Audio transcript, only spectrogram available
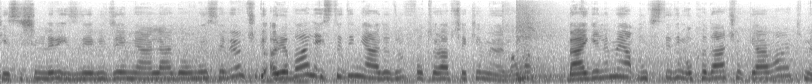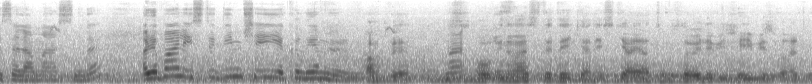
kesişimleri izleyebileceğim yerlerde olmayı seviyorum. Çünkü arabayla istediğim yerde durup fotoğraf çekemiyorum ama belgeleme yapmak istediğim o kadar çok yer var ki mesela Mersin'de. Arabayla istediğim şeyi yakalayamıyorum. ben. Ah be. Biz o üniversitedeyken eski hayatımızda öyle bir şeyimiz vardı.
